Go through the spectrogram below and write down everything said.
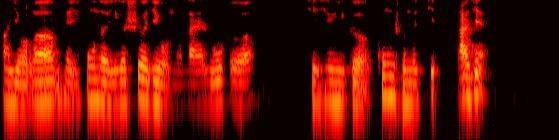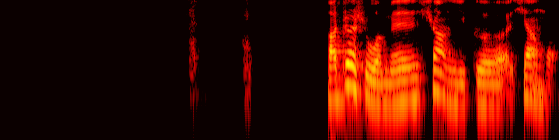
啊。有了美工的一个设计，我们来如何？进行一个工程的建搭建。啊，这是我们上一个项目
